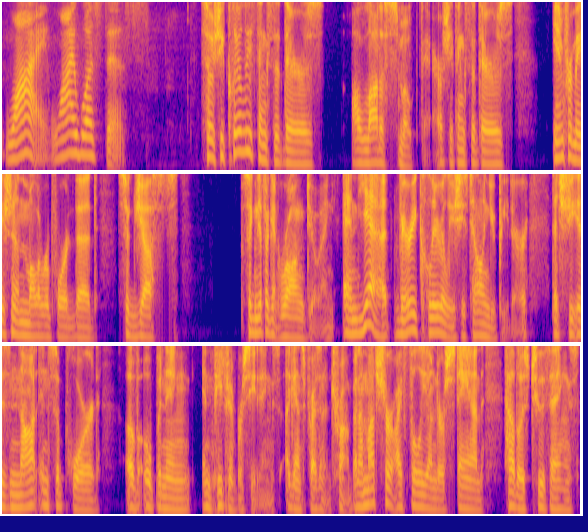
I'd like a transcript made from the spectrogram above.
Why? Why was this? So she clearly thinks that there's a lot of smoke there. She thinks that there's information in the Mueller report that suggests significant wrongdoing. And yet, very clearly, she's telling you, Peter, that she is not in support of opening impeachment proceedings against President Trump. And I'm not sure I fully understand how those two things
